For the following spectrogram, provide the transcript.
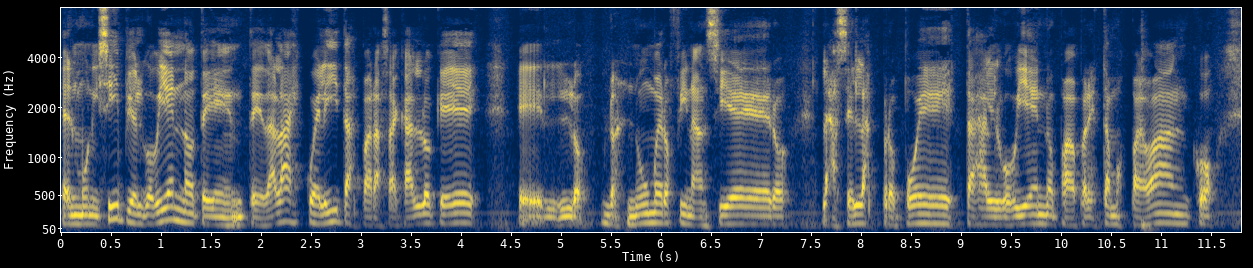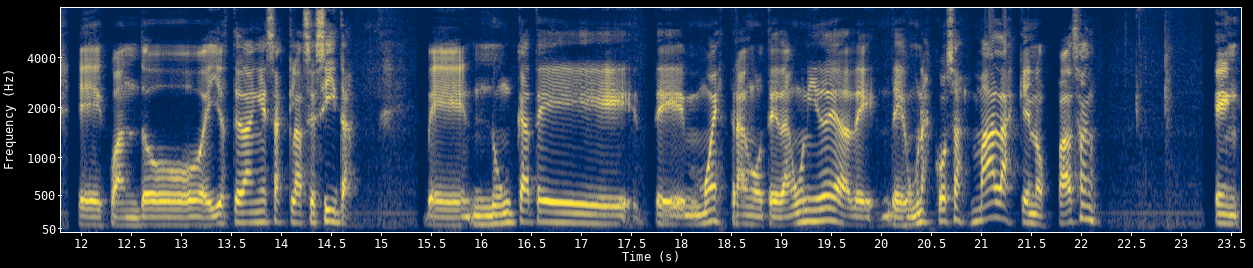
el municipio, el gobierno te, da las escuelitas para sacar lo que es eh, los números financieros, hacer las propuestas al gobierno para préstamos para bancos, eh, cuando ellos te dan esas clasecitas, nunca te, te, muestran o te dan una idea de, unas cosas malas que nos pasan en,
